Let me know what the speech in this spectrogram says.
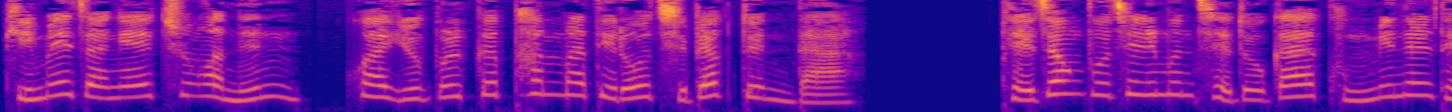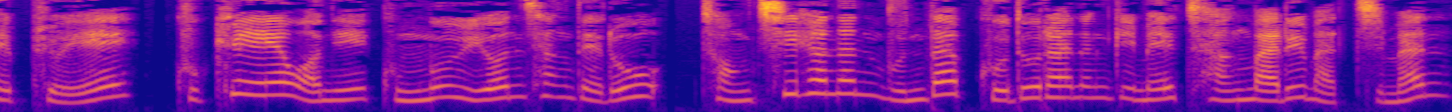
김 회장의 충언은 과유불급 한마디로 집약된다. 대정부 질문 제도가 국민을 대표해 국회의원이 국무위원 상대로 정치 현안 문답 구도라는 김에 장말이 맞지만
